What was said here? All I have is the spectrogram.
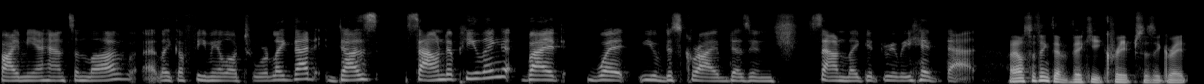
by Mia Hansen-Løve, uh, like a female auteur like that, does sound appealing, but what you've described doesn't sound like it really hit that. I also think that Vicky Creeps is a great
